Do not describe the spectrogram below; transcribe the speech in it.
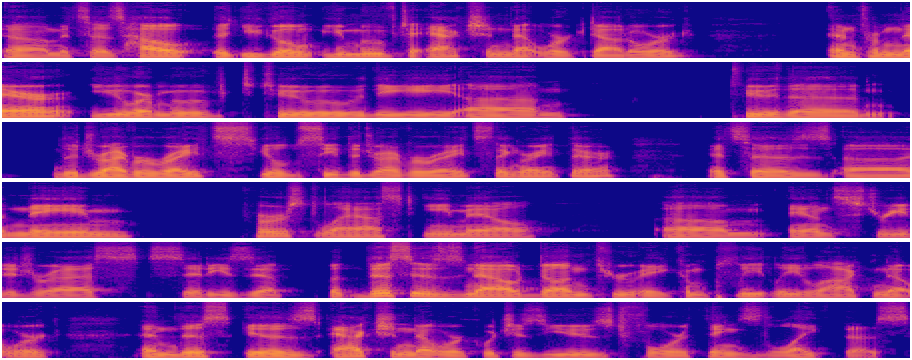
Um, it says how you go, you move to actionnetwork.org. And from there, you are moved to the um, to the the driver rights. You'll see the driver rights thing right there. It says uh, name, first, last, email, um, and street address, city zip. But this is now done through a completely locked network. And this is Action Network, which is used for things like this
